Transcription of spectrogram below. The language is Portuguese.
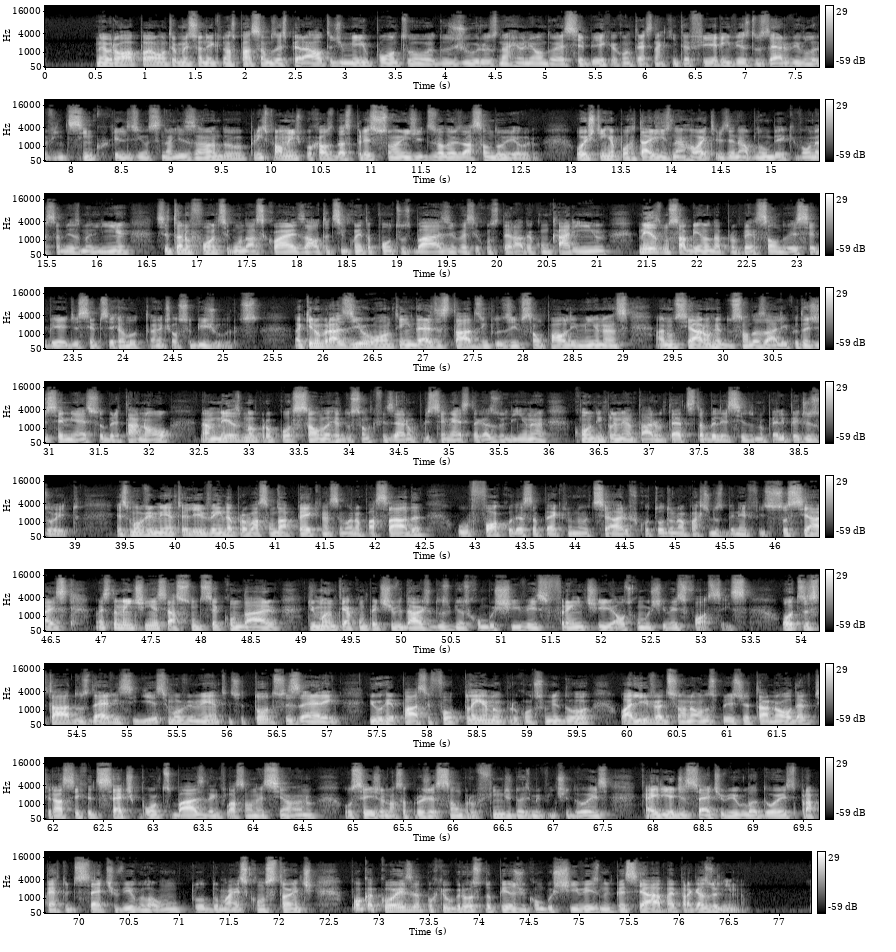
Na Europa, ontem eu mencionei que nós passamos a esperar alta de meio ponto dos juros na reunião do ECB, que acontece na quinta-feira, em vez do 0,25 que eles iam sinalizando, principalmente por causa das pressões de desvalorização do euro. Hoje tem reportagens na Reuters e na Bloomberg que vão nessa mesma linha, citando fontes segundo as quais a alta de 50 pontos base vai ser considerada com carinho, mesmo sabendo da propensão do ECB de sempre ser relutante aos subjuros. Aqui no Brasil, ontem, 10 estados, inclusive São Paulo e Minas, anunciaram redução das alíquotas de ICMS sobre etanol, na mesma proporção da redução que fizeram para o ICMS da gasolina quando implementaram o teto estabelecido no PLP 18. Esse movimento ele vem da aprovação da PEC na semana passada. O foco dessa PEC no noticiário ficou todo na parte dos benefícios sociais, mas também tinha esse assunto secundário de manter a competitividade dos biocombustíveis frente aos combustíveis fósseis. Outros estados devem seguir esse movimento, e se todos fizerem e o repasse for pleno para o consumidor, o alívio adicional nos preços de etanol deve tirar cerca de 7 pontos base da inflação nesse ano, ou seja, nossa projeção para o fim de 2022 cairia de 7,2 para perto de 7,1, tudo mais constante. Pouca coisa, porque o grosso do peso de combustíveis no IPCA vai para a gasolina.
